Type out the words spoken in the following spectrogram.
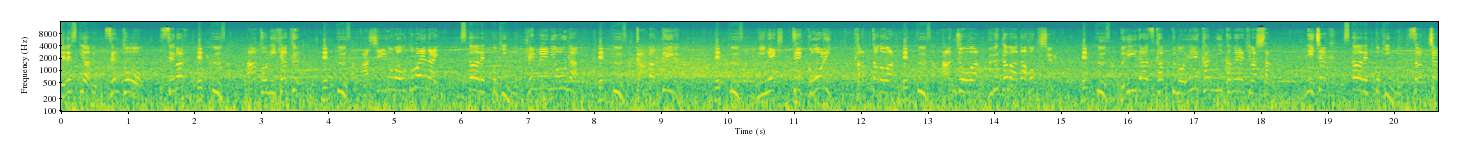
セレスティアル。先頭迫るレックーザあと200レックーザ足色は衰えない。レックーザ逃げ切ってゴール勝ったのはレックーザ誕生は古川奈穂騎手レックーザブリーダーズカップの栄冠に輝きました。2着スカーレットキング。3着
